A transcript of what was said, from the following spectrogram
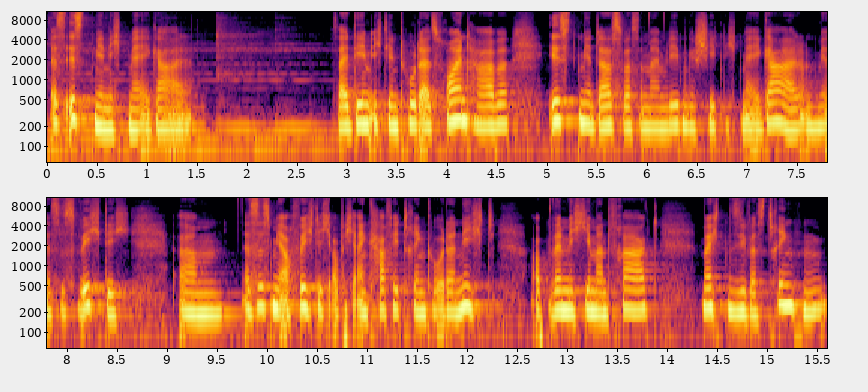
Es ist mir nicht mehr egal. Seitdem ich den Tod als Freund habe, ist mir das, was in meinem Leben geschieht, nicht mehr egal. Und mir ist es wichtig, ähm, es ist mir auch wichtig, ob ich einen Kaffee trinke oder nicht. Ob, wenn mich jemand fragt, möchten Sie was trinken,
